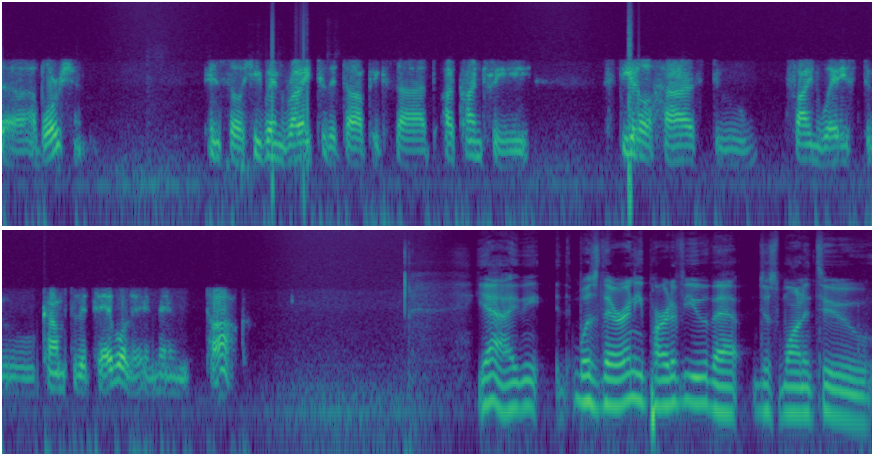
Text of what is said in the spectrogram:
uh, abortion. And so she went right to the topics that our country still has to find ways to come to the table and, and talk. Yeah, I mean, was there any part of you that just wanted to,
